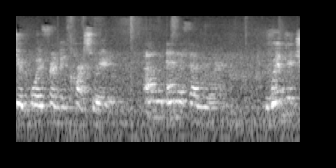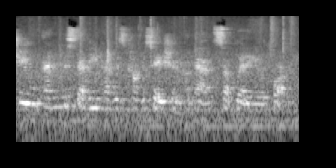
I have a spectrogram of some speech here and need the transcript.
your boyfriend incarcerated? Um, end of February. When did you and Miss Debbie have this conversation about subletting your apartment?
